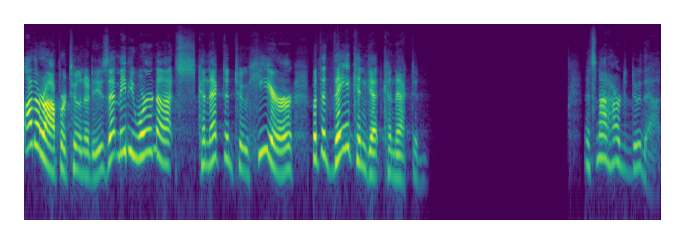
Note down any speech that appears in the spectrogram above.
other opportunities that maybe we're not connected to here, but that they can get connected. And it's not hard to do that.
